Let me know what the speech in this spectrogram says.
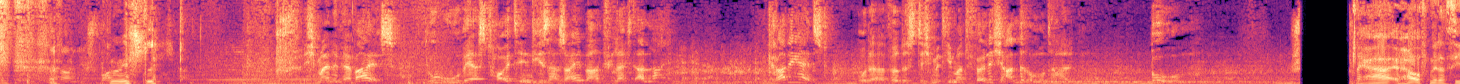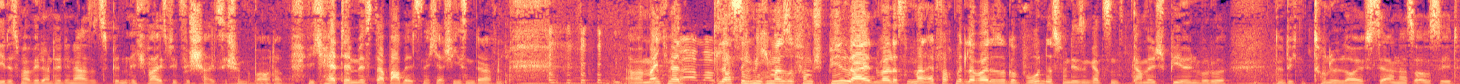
nicht schlecht. Ich meine, wer weiß, du wärst heute in dieser Seilbahn vielleicht allein. Gerade jetzt. Oder würdest dich mit jemand völlig anderem unterhalten. Boom. Ja, hör auf mir das jedes Mal wieder unter die Nase zu binden. Ich weiß, wie viel Scheiß ich schon gebaut habe. Ich hätte Mr. Bubbles nicht erschießen dürfen. Aber manchmal aber lasse ich mich immer so vom Spiel leiten, weil das man einfach mittlerweile so gewohnt ist von diesen ganzen Gammelspielen, wo du nur durch einen Tunnel läufst, der anders aussieht.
